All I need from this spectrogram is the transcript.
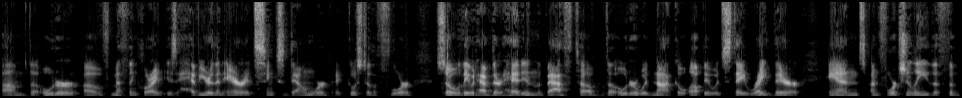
um, the odor of methylene chloride is heavier than air. It sinks downward. It goes to the floor. So they would have their head in the bathtub. The odor would not go up. It would stay right there. Hmm. And unfortunately, the, the,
